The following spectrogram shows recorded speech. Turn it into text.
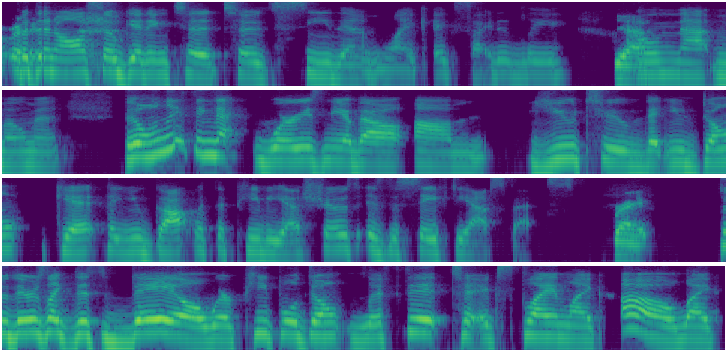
right. but then also getting to to see them like excitedly yeah. own that moment the only thing that worries me about um youtube that you don't get that you got with the PBS shows is the safety aspects. Right. So there's like this veil where people don't lift it to explain, like, oh, like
